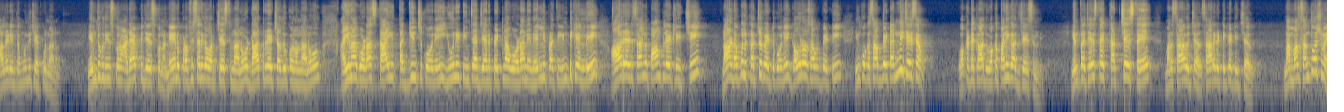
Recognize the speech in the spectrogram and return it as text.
ఆల్రెడీ ఇంతకుముందు చెప్పున్నాను. ఎందుకు తీసుకున్నా అడాప్ట్ చేసుకున్నా. నేను ప్రొఫెసర్గా వర్క్ చేస్తున్నాను డాక్టరేట్ చదువుకొని ఉన్నాను. అయినా కూడా స్థాయి తగ్గించుకొని యూనిట్ ఇన్ఛార్జి అని పెట్టినా కూడా నేను వెళ్ళి ప్రతి ఇంటికి వెళ్ళి ఆరేడు సార్లు పాంప్లెట్లు ఇచ్చి నా డబ్బులు ఖర్చు పెట్టుకొని గౌరవ సభ పెట్టి ఇంకొక సభ పెట్టి అన్నీ చేశాం. ఒకటి కాదు ఒక పని కాదు చేసింది. ఇంత చేస్తే కట్ చేస్తే మన సార్ వచ్చారు సార్కి టికెట్ ఇచ్చారు. నా మాకు సంతోషమే.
